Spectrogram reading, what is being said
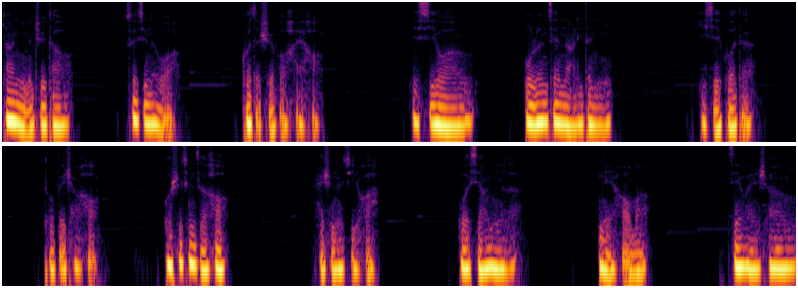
让你们知道最近的我过得是否还好。也希望无论在哪里的你，一切过得都非常好。我是君泽浩，还是那句话，我想你了，你好吗？今晚上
